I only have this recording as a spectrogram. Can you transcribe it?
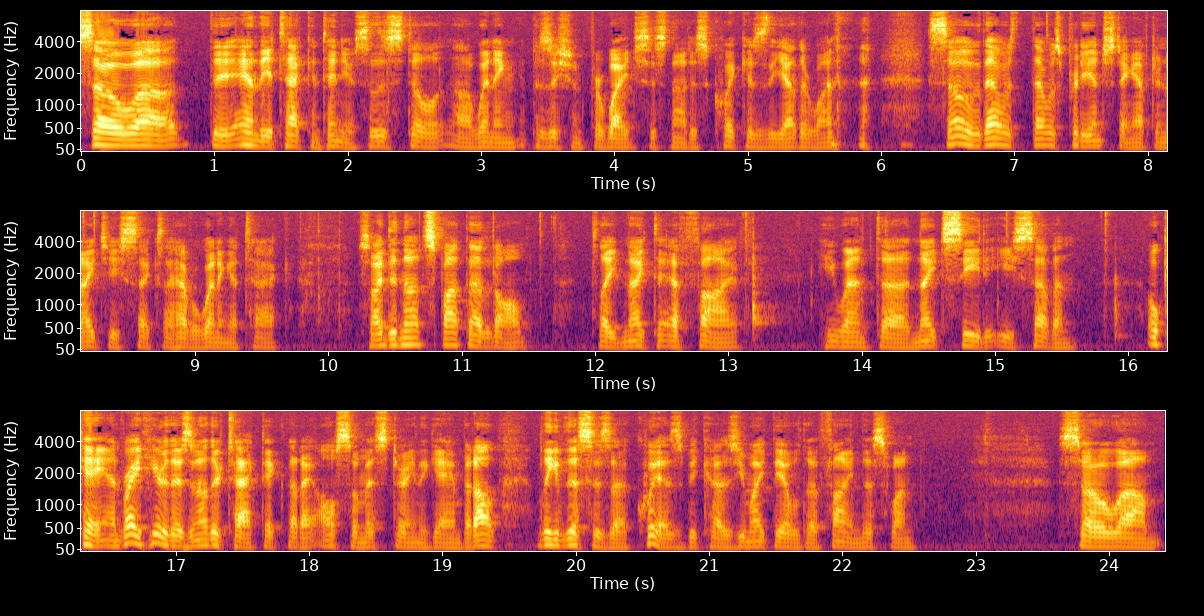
So uh, the and the attack continues. So this is still a winning position for white. It's just not as quick as the other one. so that was that was pretty interesting. After knight g6, I have a winning attack. So I did not spot that at all. Played knight to f5. He went uh, knight c to e7. Okay, and right here there's another tactic that I also missed during the game, but I'll leave this as a quiz because you might be able to find this one. So um,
